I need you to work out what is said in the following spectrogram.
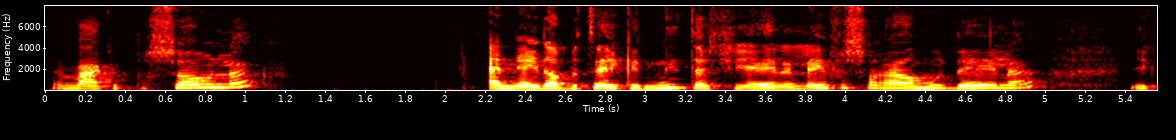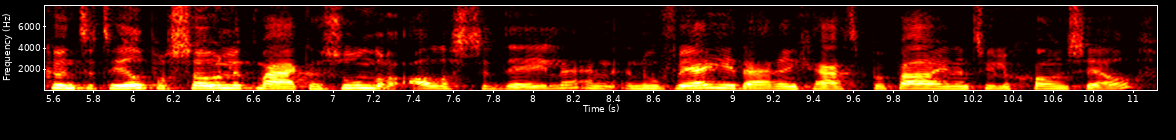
En maak het persoonlijk. En nee, dat betekent niet dat je je hele levensverhaal moet delen. Je kunt het heel persoonlijk maken zonder alles te delen. En, en hoe ver je daarin gaat, bepaal je natuurlijk gewoon zelf.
